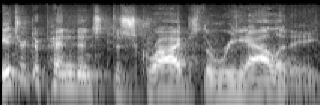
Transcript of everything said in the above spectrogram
Interdependence describes the reality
